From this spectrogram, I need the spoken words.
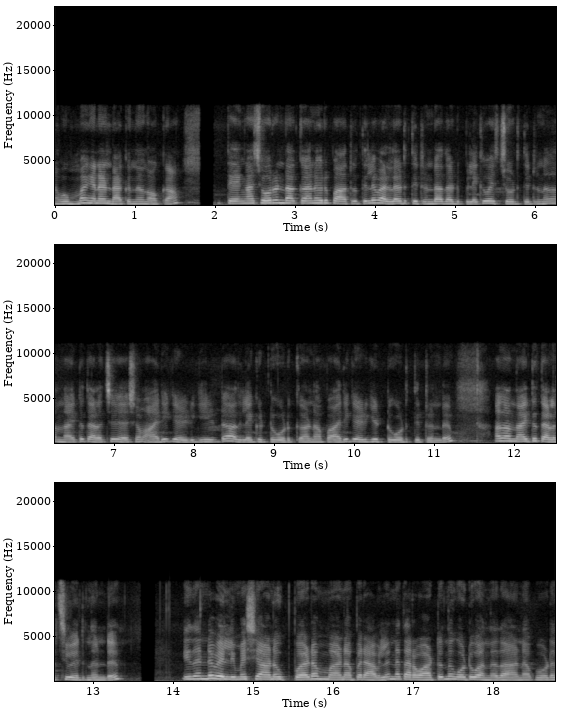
അപ്പോൾ ഉമ്മ എങ്ങനെ ഉണ്ടാക്കുന്നത് നോക്കാം. തേങ്ങാച്ചോറ് ഉണ്ടാക്കാൻ ഒരു പാത്രത്തിൽ വെള്ളം എടുത്തിട്ടുണ്ട്. അത് അടുപ്പിലേക്ക് വെച്ച് കൊടുത്തിട്ടുണ്ട്. നന്നായിട്ട് തിളച്ച ശേഷം അരി കഴുകിയിട്ട് അതിലേക്ക് ഇട്ട് കൊടുക്കുകയാണ്. അപ്പോൾ അരി കഴുകി ഇട്ട് കൊടുത്തിട്ടുണ്ട്. അത് നന്നായിട്ട് തിളച്ച് വരുന്നുണ്ട്. ഇതെന്റെ വെള്ളിമശിയാണ്. ഉപ്പയുടെ അമ്മയാണ്. അപ്പോൾ രാവിലെ തന്നെ തറവാട്ടിൽ നിന്ന് ഇങ്ങോട്ട് വന്നതാണ്. അപ്പോൾ ഇവിടെ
